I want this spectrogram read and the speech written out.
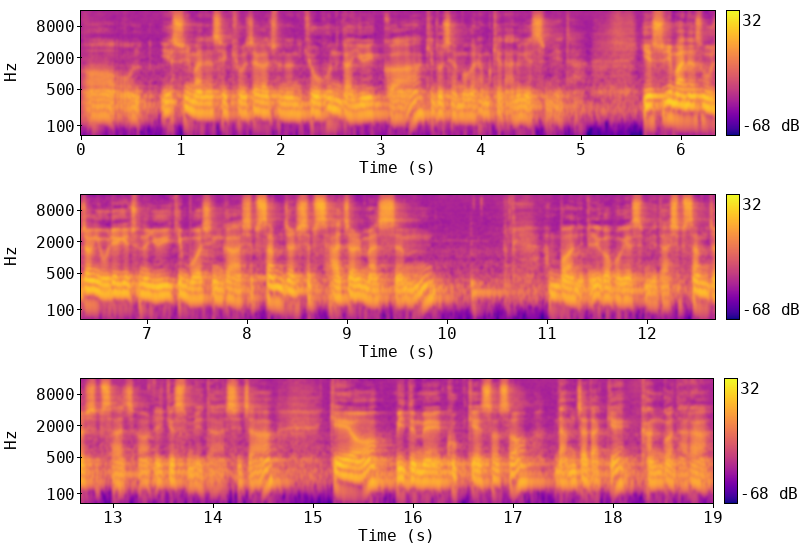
어, 예수님 안에서 교제가 주는 교훈과 유익과 기도 제목을 함께 나누겠습니다. 예수님 안에서 우정이 우리에게 주는 유익이 무엇인가? 13절 14절 말씀 한번 읽어보겠습니다. 13절 14절 읽겠습니다. 시작. 깨어 믿음에 굳게 서서 남자답게 강건하라.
